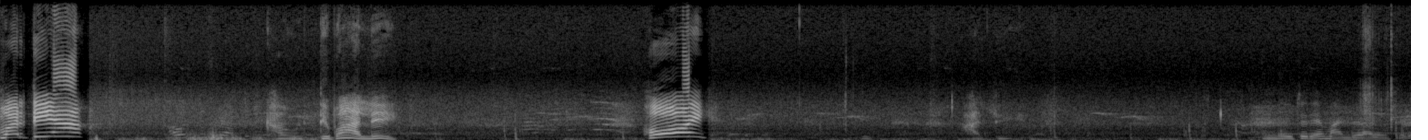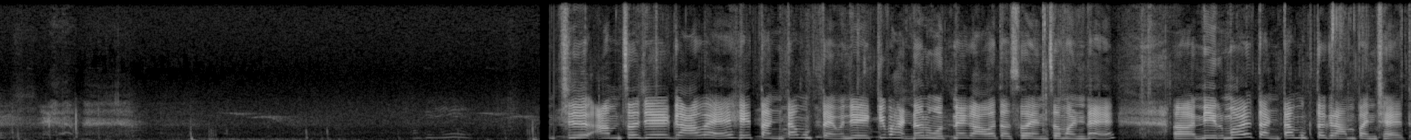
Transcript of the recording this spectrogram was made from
वरती या. खाऊ ते बा आले. होय. आले. विचारूया मांजर आलं होतं आमचं जे गाव आहे हे तंटामुक्त आहे. म्हणजे एकी भांडण होत नाही गावात असं यांचं म्हणणं आहे. निर्मळ तंटामुक्त ग्रामपंचायत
